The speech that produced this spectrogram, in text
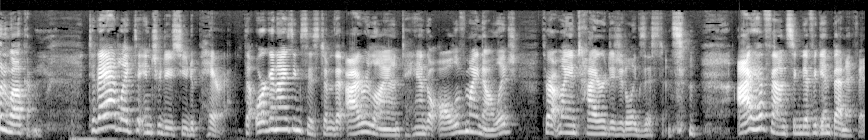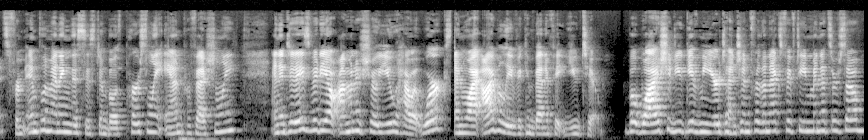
and welcome. Today I'd like to introduce you to Para, the organizing system that I rely on to handle all of my knowledge throughout my entire digital existence. I have found significant benefits from implementing this system both personally and professionally, and in today's video I'm going to show you how it works and why I believe it can benefit you too. But why should you give me your attention for the next 15 minutes or so?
